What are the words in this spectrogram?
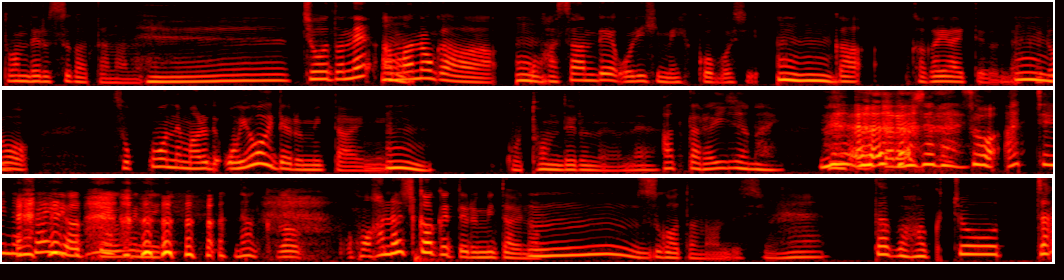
飛んでる姿なの。へえ。ちょうどね、うん。天の川を挟んで織姫彦星が輝いてるんだけど、そこをねまるで泳いでるみたいにうんこう飛んでるのよね。あったらいいじゃない。ね。あったらいいじゃない。そう会っちゃいなさいよっていうふうに なんかほ話しかけてるみたいうなん。姿なんですよね。多分白鳥座っ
